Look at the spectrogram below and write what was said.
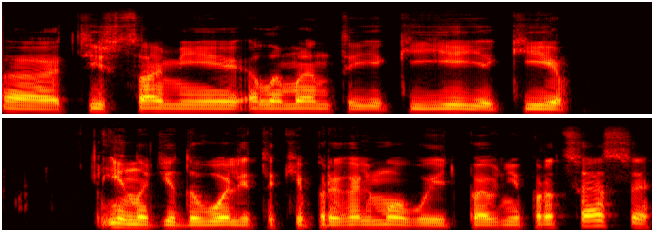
Е, ті ж самі елементи, які є, які іноді доволі таки пригальмовують певні процеси,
